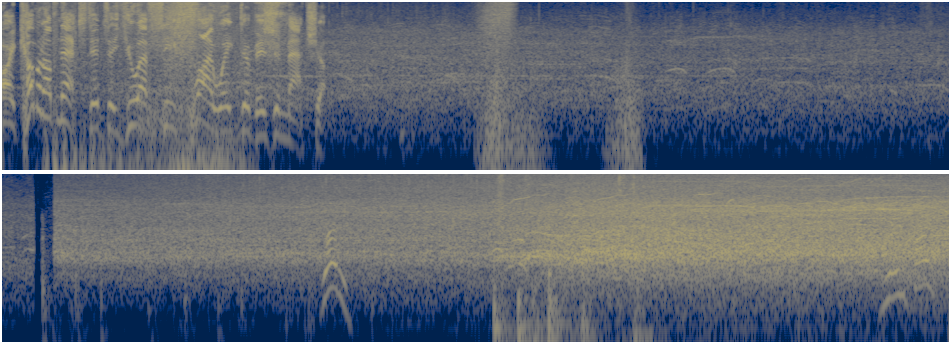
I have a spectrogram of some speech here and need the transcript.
right, coming up next, it's a UFC flyweight division matchup. Ready. You ready to fight?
